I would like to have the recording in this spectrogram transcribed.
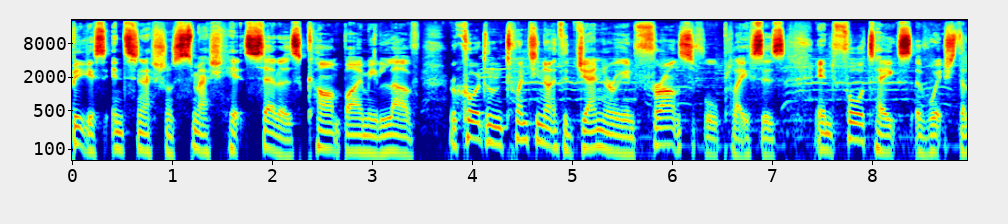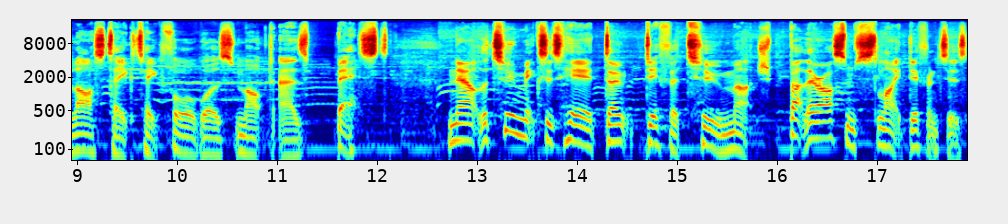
biggest international smash hit sellers, Can't Buy Me Love, recorded on the 29th of January in France, of all places, in four takes, of which the last take, take four, was marked as best. Now, the two mixes here don't differ too much, but there are some slight differences,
